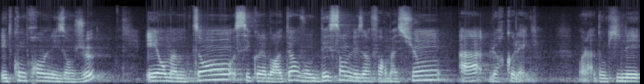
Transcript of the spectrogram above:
et de comprendre les enjeux. Et en même temps, ces collaborateurs vont descendre les informations à leurs collègues. Voilà, donc il est,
